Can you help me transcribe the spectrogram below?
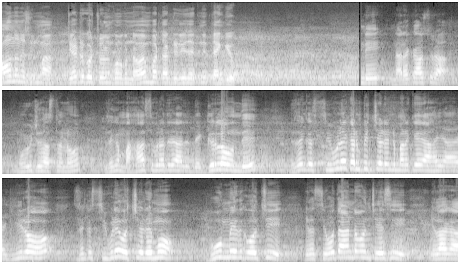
బాగుందన్న సినిమా. థియేటర్కి వచ్చి చూడాలని కోరుకుంటున్నాను నవంబర్ థర్డ్ రిలీజ్ అవుతుంది. థ్యాంక్ యూ అండి నరకాసుర మూవీ చూస్తున్నాను నిజంగా మహాశివరాత్రి అది దగ్గరలో ఉంది. నిజంగా శివుడే కనిపించాడండి మనకి. ఆ హీరో నిజంగా శివుడే వచ్చాడేమో. భూమి మీదకి వచ్చి ఇలా శివతాండవం చేసి ఇలాగా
